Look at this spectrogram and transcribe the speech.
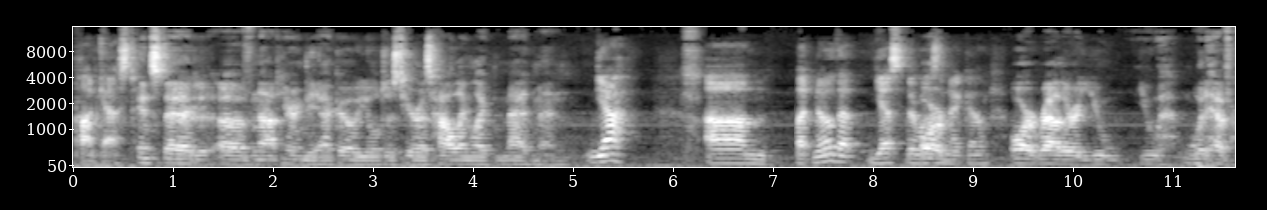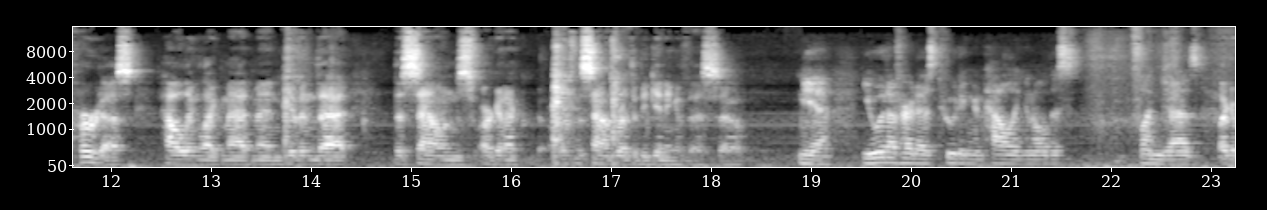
podcast. instead of not hearing the echo, you'll just hear us howling like madmen. Yeah. Um, but know that, yes, there was Or- an echo. or rather you you would have heard us howling like madmen given that the sounds are gonna the sounds were at the beginning of this so Yeah. You would have heard us hooting and howling and all this fun jazz. like a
